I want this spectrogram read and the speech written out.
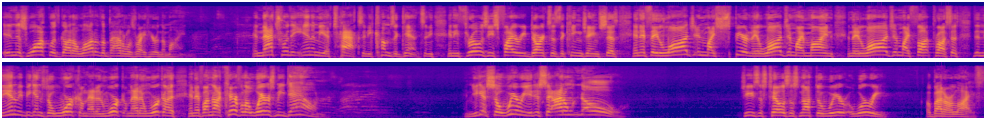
in this walk with God, a lot of the battle is right here in the mind. And that's where the enemy attacks and he comes against. And he, and he throws these fiery darts, as the King James says. And if they lodge in my spirit and they lodge in my mind and they lodge in my thought process, then the enemy begins to work on that and work on that and work on it. And if I'm not careful, it wears me down. And you get so weary, you just say, I don't know. Jesus tells us not to worry about our life.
